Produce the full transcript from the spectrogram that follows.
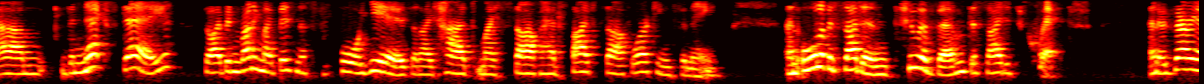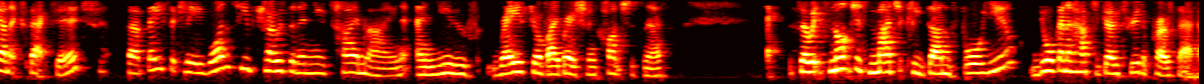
um, the next day, so I've been running my business for four years and I'd had my staff, I had five staff working for me. And all of a sudden, two of them decided to quit. And it was very unexpected. But basically, once you've chosen a new timeline and you've raised your vibration and consciousness, so it's not just magically done for you. You're going to have to go through the process.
